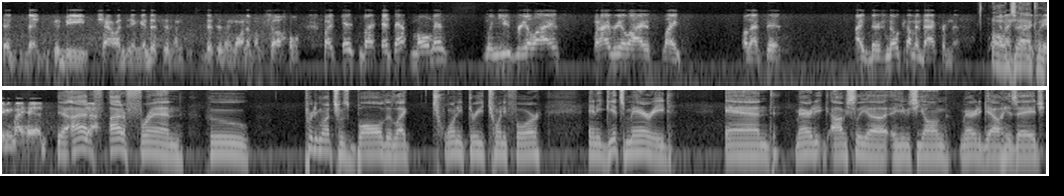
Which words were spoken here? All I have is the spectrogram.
that that could be challenging, and this isn't this isn't one of them. So, but it but at that moment when you realize, when I realized, like, oh, that's it. I there's no coming back from this. Oh, exactly. Shaving my head. Yeah, I had Yeah. A, I had a friend who pretty much was bald at like 23, 24, and he gets married and married obviously uh, he was young, married a gal his age,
